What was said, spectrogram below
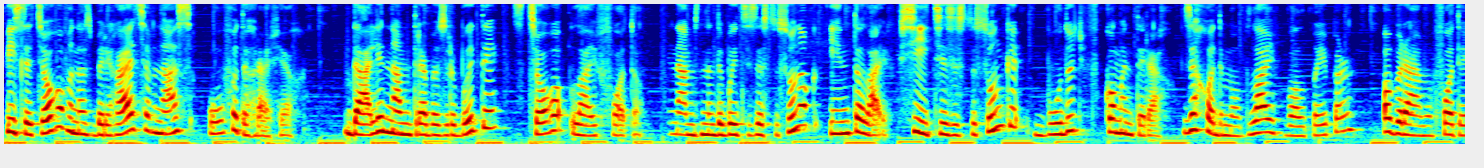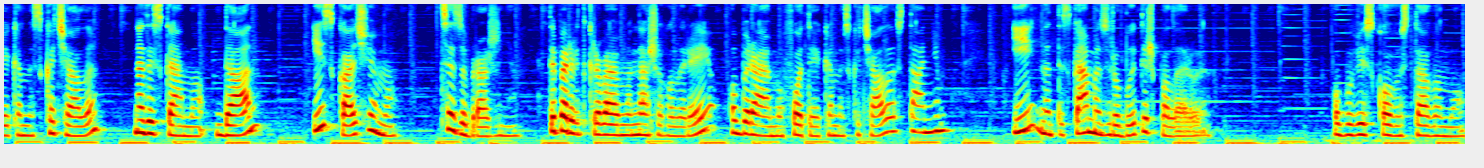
Після цього воно зберігається в нас у фотографіях. Далі нам треба зробити з цього лайв-фото. Нам знадобиться застосунок IntoLive. Всі ці застосунки будуть в коментарях. Заходимо в Live Wallpaper, обираємо фото, яке ми скачали, натискаємо Done і скачуємо це зображення. Тепер відкриваємо нашу галерею, обираємо фото, яке ми скачали останнім, і натискаємо Зробити шпалерою. Обов'язково ставимо,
